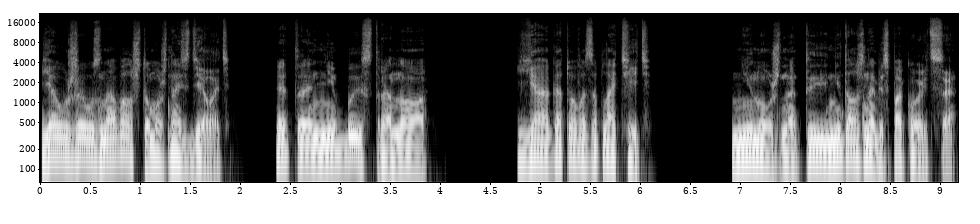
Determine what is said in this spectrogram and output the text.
Я уже узнавал, что можно сделать. Это не быстро, но... Я готова заплатить. Не нужно, ты не должна беспокоиться.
